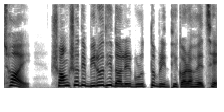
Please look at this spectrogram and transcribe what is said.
ছয়, সংসদে বিরোধী দলের গুরুত্ব বৃদ্ধি করা হয়েছে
